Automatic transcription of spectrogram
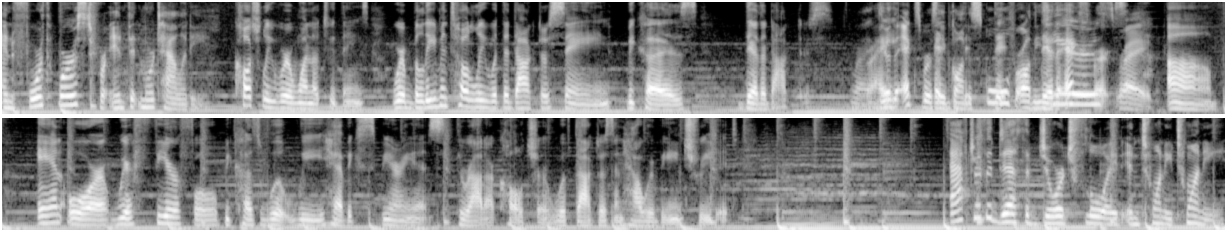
and fourth worst for infant mortality. Culturally, we're one of two things. We're believing totally what the doctor's saying because they're the doctors. Right. Right. They're the experts. They've gone to school They- for all these they're years. the experts. Right. Um, and or we're fearful because what we have experienced throughout our culture with doctors and how we're being treated. After the death of George Floyd in 2020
